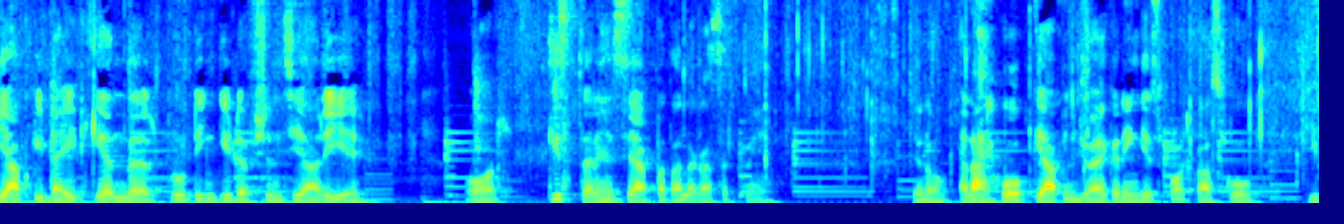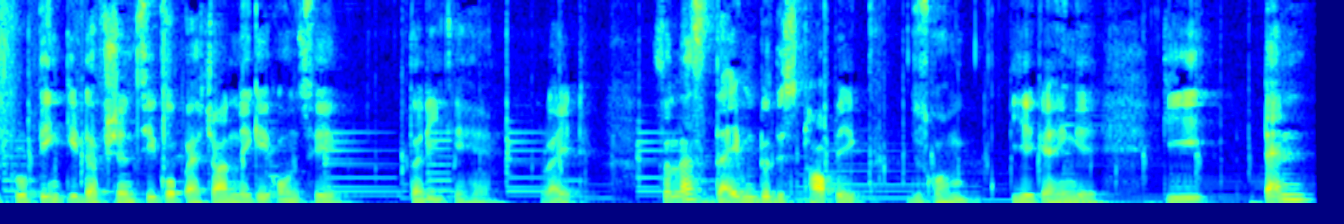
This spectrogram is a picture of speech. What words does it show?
कि आपकी डाइट के अंदर प्रोटीन की डेफिशिएंसी आ रही है और किस तरह से आप पता लगा सकते हैं? You know and I hope कि आप इन्जॉय करेंगे इस पॉडकास्ट को कि प्रोटीन की डेफिशिएंसी को पहचानने के कौन से तरीके हैं right so let's dive into this topic जिसको हम ये कहेंगे कि टेन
